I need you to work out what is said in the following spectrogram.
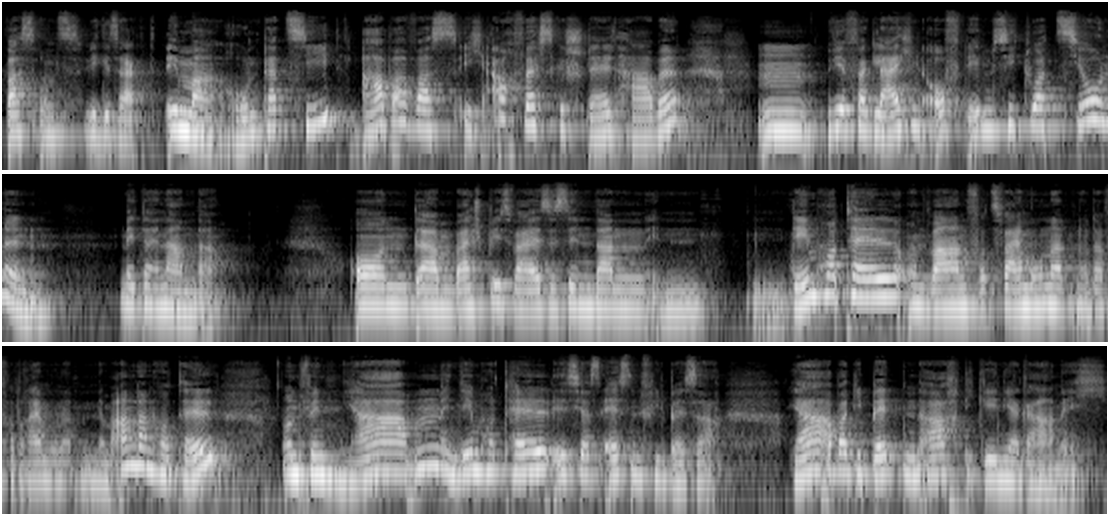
was uns, wie gesagt, immer runterzieht. Aber was ich auch festgestellt habe, mm, wir vergleichen oft eben Situationen miteinander. Und ähm, beispielsweise sind dann in dem Hotel und waren vor zwei Monaten oder vor drei Monaten in einem anderen Hotel und finden, ja, hm, in dem Hotel ist ja das Essen viel besser. Ja, aber die Betten, ach, die gehen ja gar nicht.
